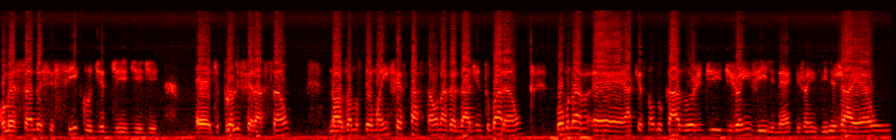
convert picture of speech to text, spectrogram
começando esse ciclo de, de, de, de, é, de proliferação, nós vamos ter uma infestação, na verdade, em Tubarão, como na, é, a questão do caso hoje de, de Joinville, né? Que Joinville já é um,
